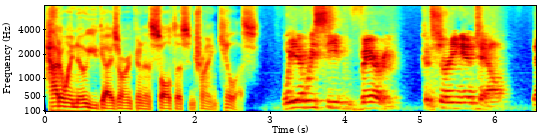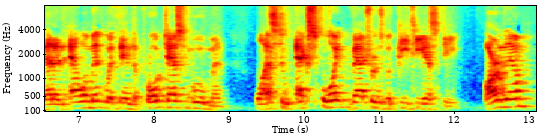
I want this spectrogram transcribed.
How do I know you guys aren't going to assault us and try and kill us? We have received very concerning intel that an element within the protest movement wants to exploit veterans with PTSD, arm them,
